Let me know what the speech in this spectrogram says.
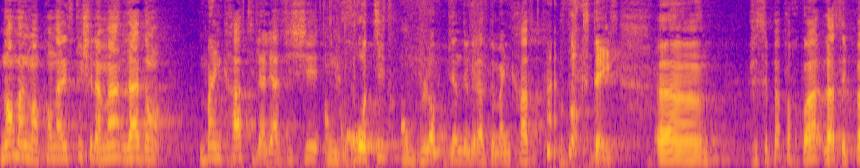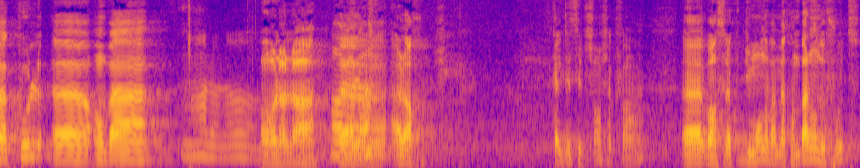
normalement, quand on allait se toucher la main, là dans Minecraft, il allait afficher en gros titre, en bloc bien dégueulasse de Minecraft, Vox Days. Euh, je sais pas pourquoi. Là, c'est pas cool. Euh, on va. Oh là là. Oh là là. Oh là là. Euh, alors, quelle déception à chaque fois. hein. Euh, bon, c'est la Coupe du Monde. On va mettre un ballon de foot.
